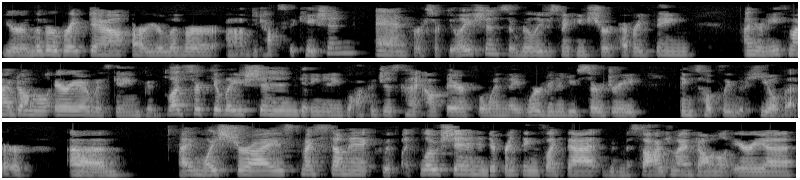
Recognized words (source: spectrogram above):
your liver breakdown or your liver um, detoxification and for circulation. So really just making sure everything underneath my abdominal area was getting good blood circulation, getting any blockages kind of out there for when they were going to do surgery. Things hopefully would heal better. Um, I moisturized my stomach with like lotion and different things like that. Would massage my abdominal area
